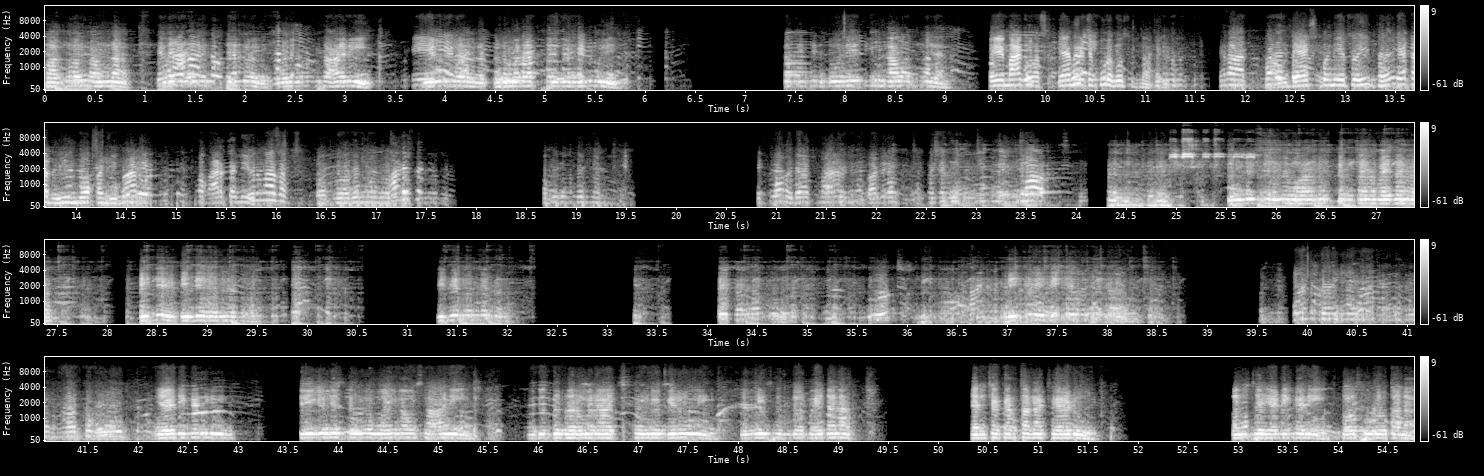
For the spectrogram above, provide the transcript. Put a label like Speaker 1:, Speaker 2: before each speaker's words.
Speaker 1: पाचवा सामना आणि
Speaker 2: पण येतो इथं. एखादा
Speaker 1: मैदानात डीजे डीजे करा डीजे करा डीजे डीजे या ठिकाणी श्री गणेश संघ वडगाव सहाणी विरुद्ध धर्मराज संघ गिरवली दोन्ही संघ मैदानात चर्चा करताना खेळाडू पंच या ठिकाणी टॉस उडवताना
